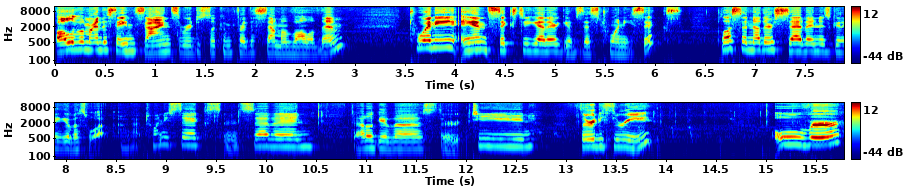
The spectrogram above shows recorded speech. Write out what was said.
All of them are the same sign, so we're just looking for the sum of all of them. 20 and 6 together gives us 26. Plus another 7 is going to give us what? I've got 26 and 7. That'll give us 13, 33 over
